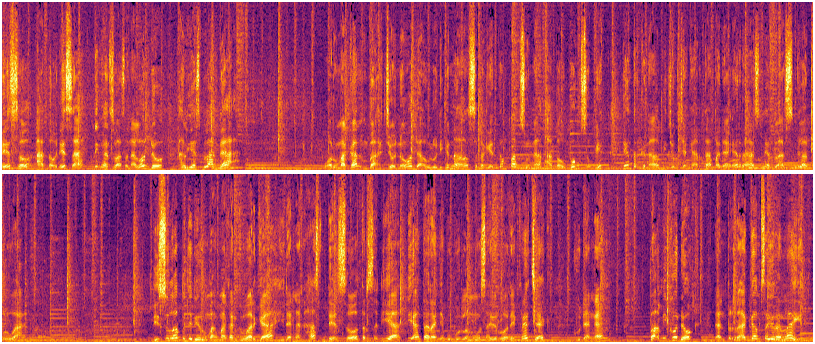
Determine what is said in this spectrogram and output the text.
deso atau desa dengan suasana Londo alias Belanda. Warung makan Mbah Jono dahulu dikenal sebagai tempat sunat atau bong supit yang terkenal di Yogyakarta pada era 1990-an. Disulap menjadi rumah makan keluarga, hidangan khas deso tersedia di antaranya bubur lemu sayur lodeh krecek, gudangan, bakmi godok, dan beragam sayuran lain.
